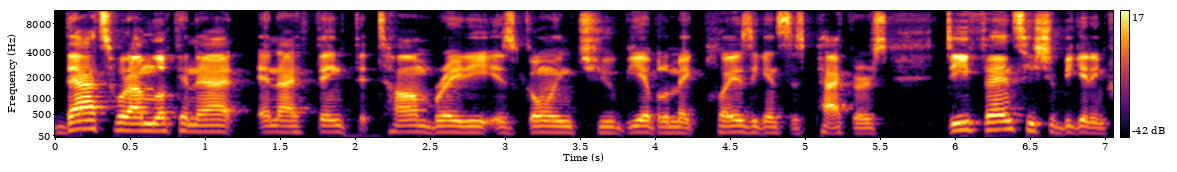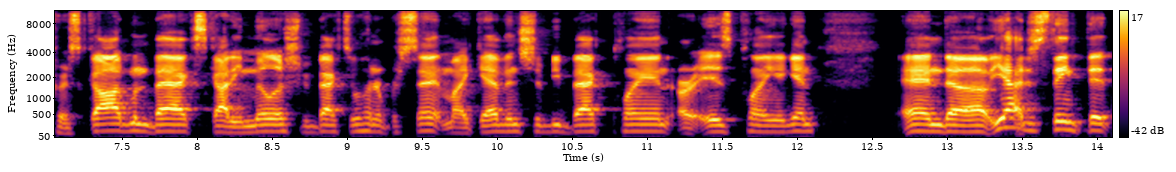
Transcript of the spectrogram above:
that's what I'm looking at. And I think that Tom Brady is going to be able to make plays against this Packers defense. He should be getting Chris Godwin back. Scotty Miller should be back to 100%. Mike Evans should be back playing or is playing again. And uh, yeah, I just think that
